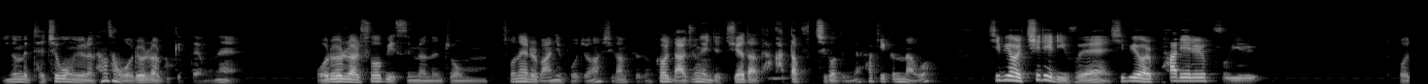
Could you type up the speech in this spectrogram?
이놈의 대체 공휴일은 항상 월요일 날 붙기 때문에 월요일 날 수업이 있으면은 좀 손해를 많이 보죠 시간표를. 그걸 나중에 이제 뒤에다 다 갖다 붙이거든요. 학기 끝나고 12월 7일 이후에 12월 8일, 9일 뭐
